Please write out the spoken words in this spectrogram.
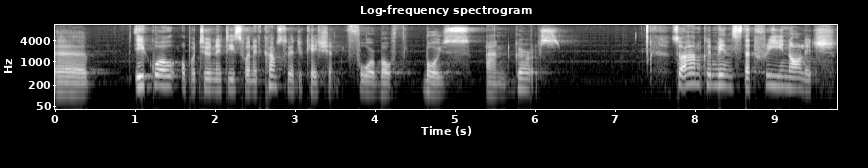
uh, equal opportunities when it comes to education for both boys and girls. So I'm convinced that free knowledge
